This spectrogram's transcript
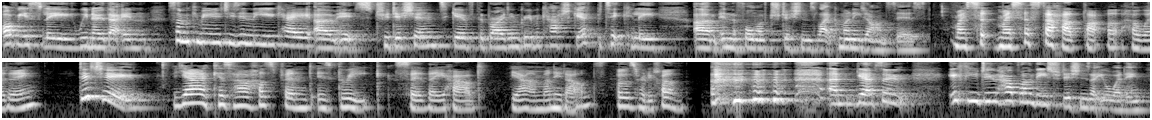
Obviously, we know that in some communities in the UK, um, it's tradition to give the bride and groom a cash gift, particularly um, in the form of traditions like money dances. My si- my sister had that at her wedding. Did she? Yeah, because her husband is Greek, so they had yeah a money dance. It was really fun. and yeah, so if you do have one of these traditions at your wedding,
